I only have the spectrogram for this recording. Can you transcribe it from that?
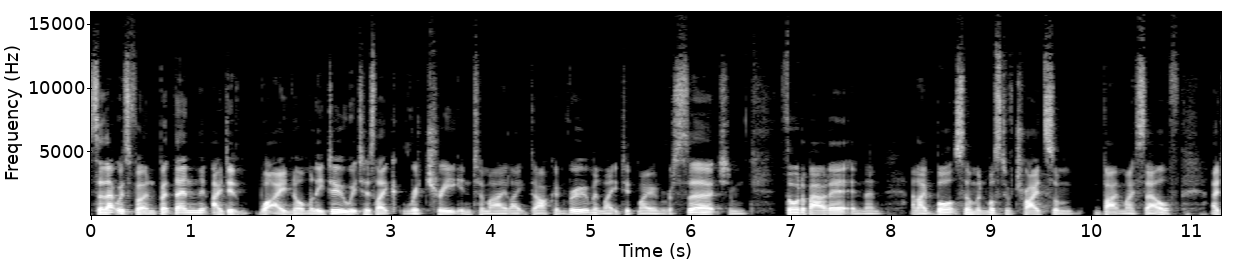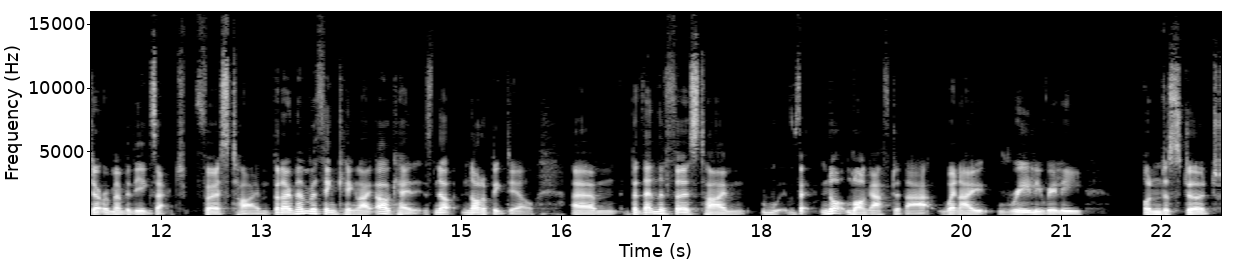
so that was fun. But then I did what I normally do, which is like retreat into my like darkened room and like did my own research and thought about it, and then and I bought some and must have tried some by myself. I don't remember the exact first time, but I remember thinking like, okay, it's not not a big deal. Um, but then the first time, not long after that, when I really, really understood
